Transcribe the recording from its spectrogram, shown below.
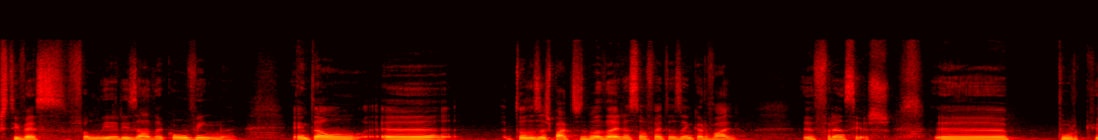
que estivesse familiarizada com o vinho, não é? Então, todas as partes de madeira são feitas em carvalho eh, francês, eh, porque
